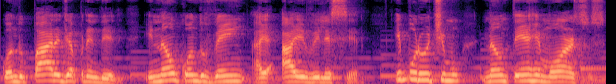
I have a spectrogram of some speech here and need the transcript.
quando para de aprender e não quando vem a, envelhecer. E por último, não tenha remorsos.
